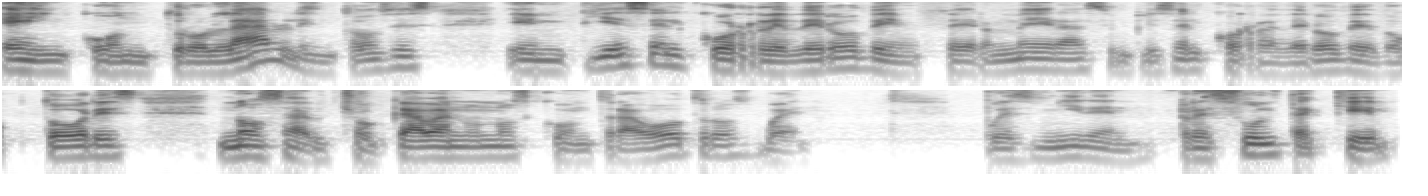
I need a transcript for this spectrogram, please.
e incontrolable. Entonces empieza el corredero de enfermeras, empieza el corredero de doctores, nos chocaban unos contra otros. Bueno, pues miren, resulta que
